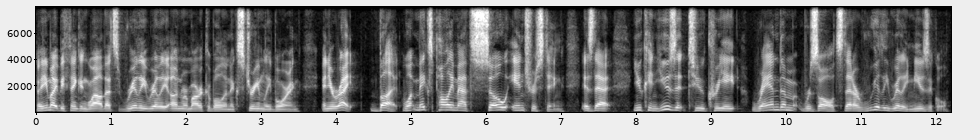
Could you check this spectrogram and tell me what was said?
Now, you might be thinking, wow, that's really, really unremarkable and extremely boring. And you're right. But what makes Polymath so interesting is that you can use it to create random results that are really, really musical.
